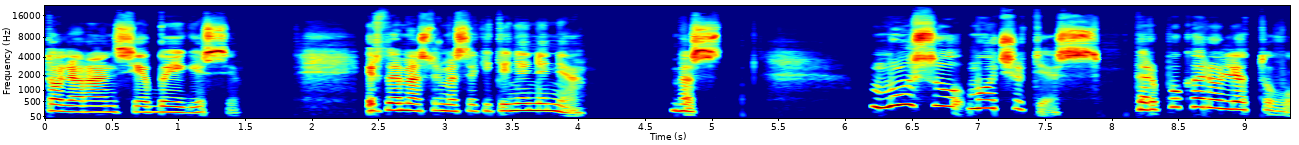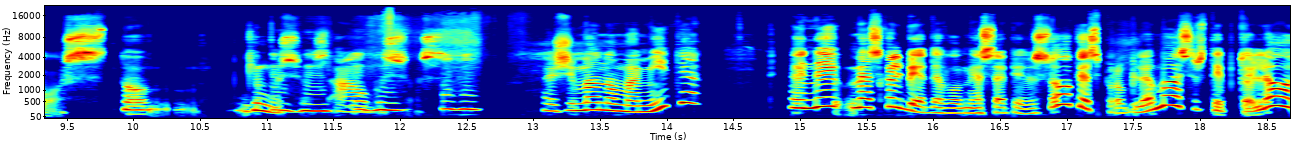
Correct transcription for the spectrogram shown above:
tolerancija baigėsi. Ir tada mes turime sakyti, ne, ne, ne. Mes mūsų močiutės, tarpukario Lietuvos, nu, gimusios, Mhm, mhm, augusios. Mhm. Pavyzdžiui, mano mamytė jinai, mes kalbėdavomės apie visokias problemas ir taip toliau.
